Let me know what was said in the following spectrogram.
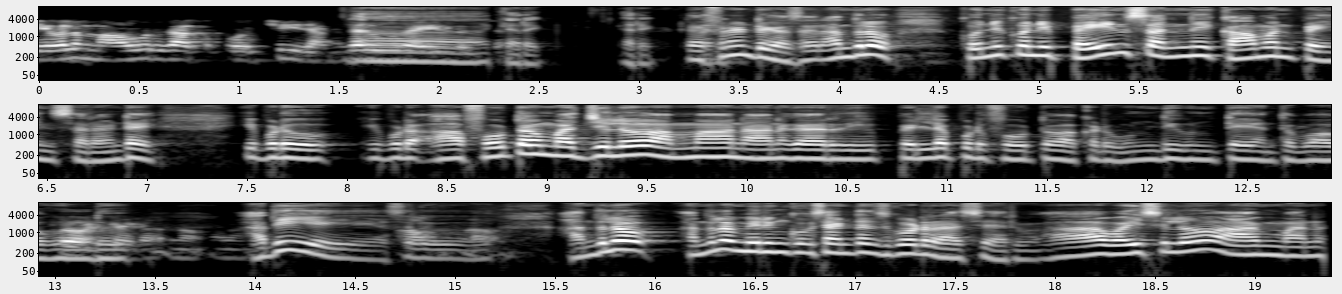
కేవలం మా ఊరు కాకపోవచ్చు ఇది అందరి ఊరు కరెక్ట్ డెఫినెట్గా సార్. అందులో కొన్ని కొన్ని పెయిన్స్ అన్ని కామన్ పెయిన్స్ సార్. అంటే ఇప్పుడు ఇప్పుడు ఆ ఫోటో మధ్యలో అమ్మ నాన్నగారి పెళ్ళప్పుడు ఫోటో అక్కడ ఉండి ఉంటే ఎంత బాగుండు? అది అసలు అందులో అందులో మీరు ఇంకొక సెంటెన్స్ కూడా రాశారు. ఆ వయసులో ఆమె మన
